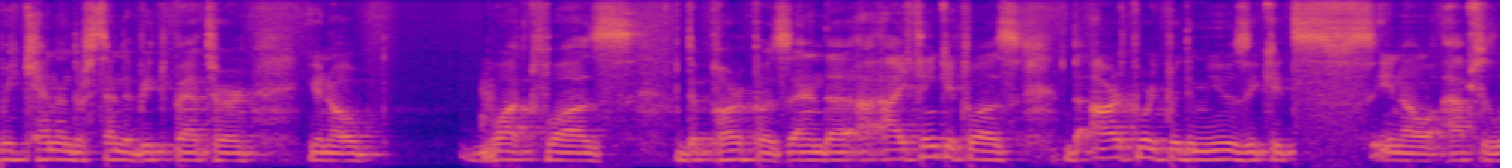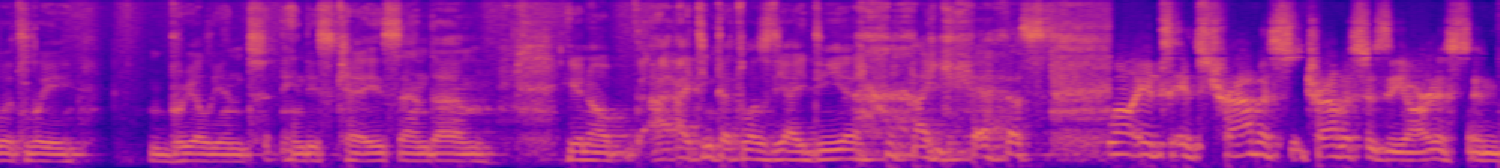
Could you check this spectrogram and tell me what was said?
we can understand a bit better you know what was the purpose. And uh, i think it was the artwork with the music it's you know absolutely brilliant in this case. And um, you know I, I, think that was the idea i guess. Well it's it's travis travis is the artist and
